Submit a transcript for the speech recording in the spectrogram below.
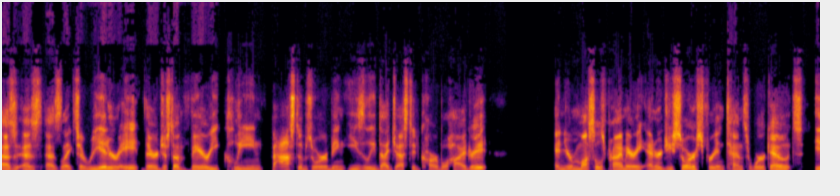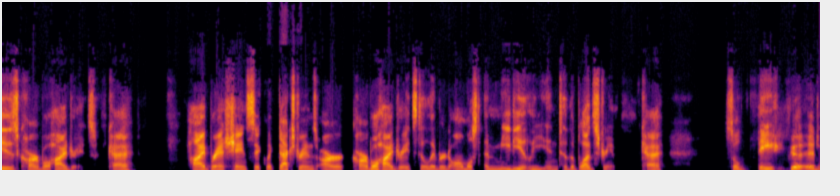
as as as like to reiterate, they're just a very clean, fast absorbing, easily digested carbohydrate and your muscle's primary energy source for intense workouts is carbohydrates. Okay. High branch chain cyclic dextrins are carbohydrates delivered almost immediately into the bloodstream. Okay. So they should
